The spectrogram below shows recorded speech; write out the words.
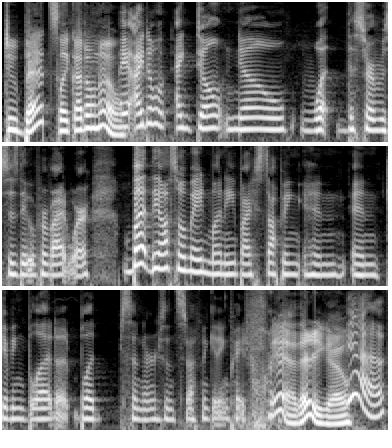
do bets. Like I don't know. I, I don't I don't know what the services they would provide were, but they also made money by stopping and and giving blood at blood centers and stuff and getting paid for it. yeah, there you go. Yeah, that's,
